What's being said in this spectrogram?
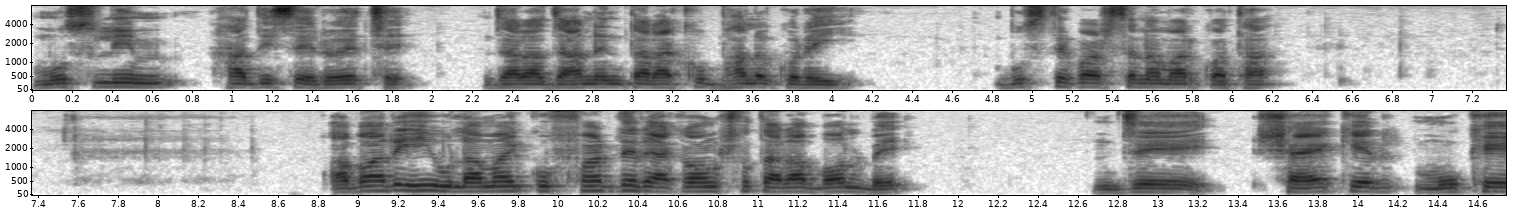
মুসলিম হাদিসে রয়েছে। যারা জানেন তারা খুব ভালো করেই বুঝতে পারছেন আমার কথা। আবার এই উলামায় কুফফারদের এক অংশ তারা বলবে যে, শায়েকের মুখে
